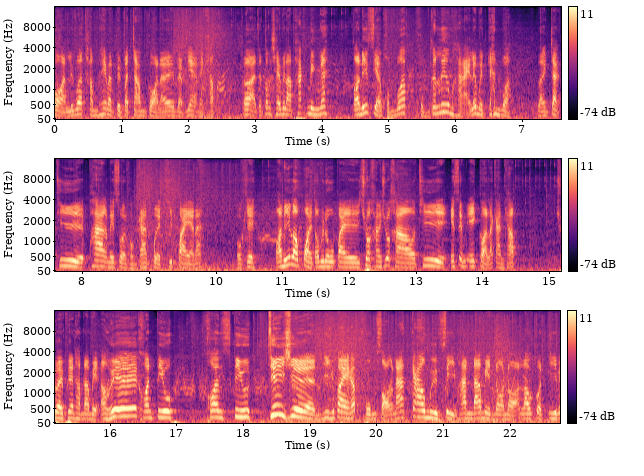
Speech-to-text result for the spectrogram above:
ก่อน หรือว่าทำให้มันเป็นประจำก่อนอะไรแบบเนี้ยนะครับ ก็อาจจะต้องใช้เวลาพักหนึ่งนะ ตอนนี้เสียงผมว่าผมก็เริ่มหายแล้วเหมือนกันว่ะ หลังจากที่ภาคในส่วนของการเปิดคลิปไปอะนะ โอเค ตอนนี้เราปล่อยตอร์ปิโดไปชั่วครั้งชั่วคราวที่ SMX ก่อนละกันครับ ช่วยเพื่อนทำดาเมจ เอาเฮ้ยคอนติว คอนสติลเทชันยิงไปครับผม 2 นัด 94,000 ดาเมจหนอๆเรากด E ไป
